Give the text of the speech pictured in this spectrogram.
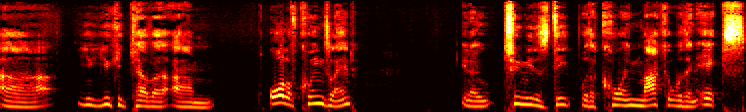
uh, you, you could cover, um, all of Queensland, you know, two meters deep with a coin, mark it with an X,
